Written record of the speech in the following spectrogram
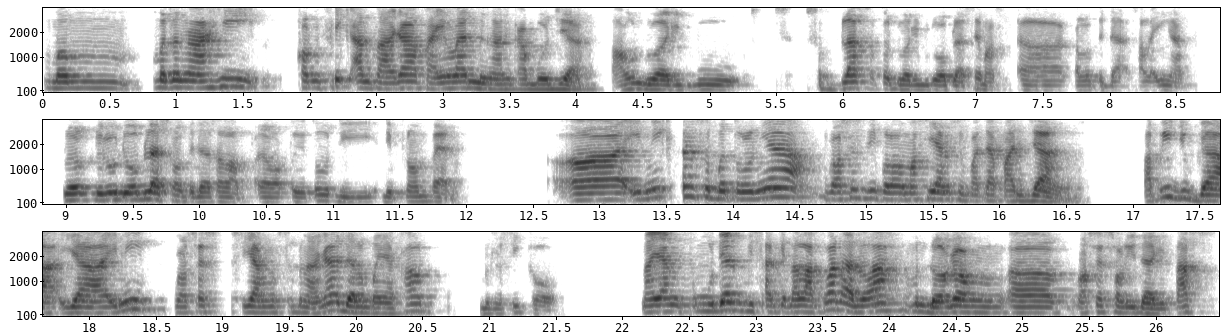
mem, menengahi konflik antara Thailand dengan Kamboja tahun 2011 atau 2012 saya mas, uh, kalau tidak salah ingat. 2012 kalau tidak salah pada waktu itu di di Phnom Penh. Uh, ini kan sebetulnya proses diplomasi yang sifatnya panjang, tapi juga ya ini proses yang sebenarnya dalam banyak hal berisiko. Nah, yang kemudian bisa kita lakukan adalah mendorong uh, proses solidaritas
